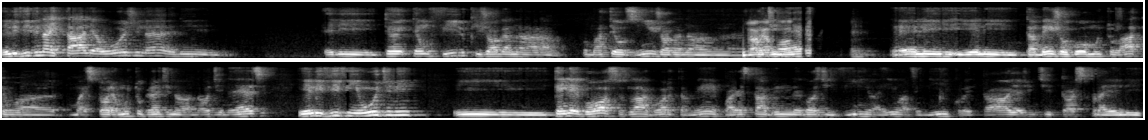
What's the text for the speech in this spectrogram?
Ele vive na Itália hoje, né? Ele, ele tem, tem um filho que joga na. O Mateuzinho joga na. Joga Ele, e ele também jogou muito lá, tem uma, uma história muito grande na, na Udinese. Ele vive em Udine e tem negócios lá agora também. Parece estar tá abrindo um negócio de vinho aí, uma vinícola e tal. E a gente torce para ele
